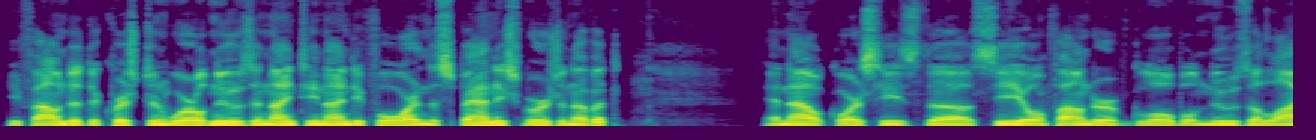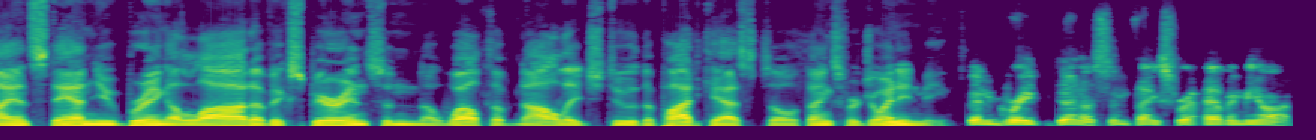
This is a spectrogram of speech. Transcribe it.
He founded the Christian World News in 1994 and the Spanish version of it. And now, of course, he's the CEO and founder of Global News Alliance. Stan, you bring a lot of experience and a wealth of knowledge to the podcast. So thanks for joining me. It's been great, Dennis, and thanks for having me on.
